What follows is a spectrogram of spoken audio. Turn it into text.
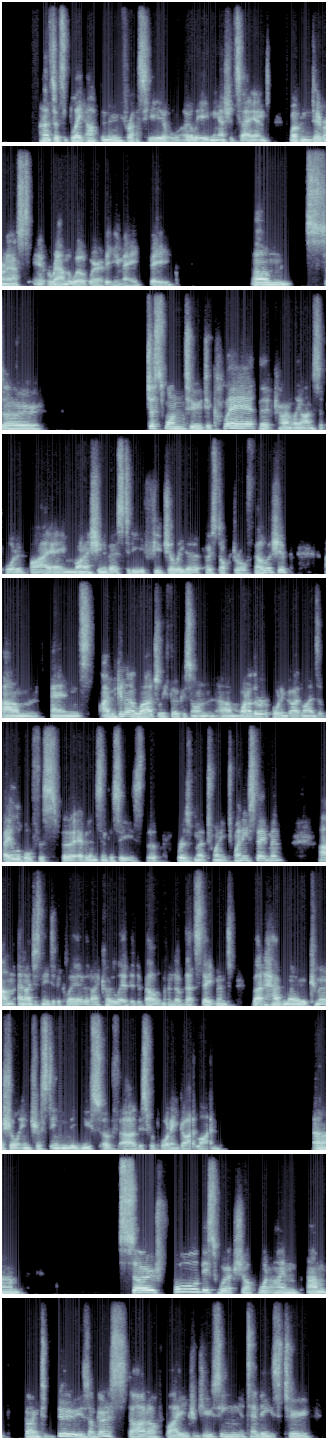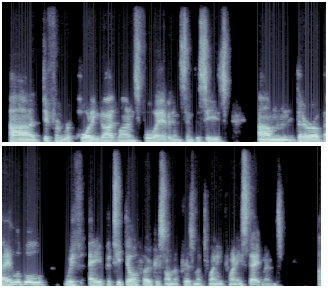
And so it's late afternoon for us here, or early evening, I should say, and welcome to everyone else around the world, wherever you may be. Um, so just want to declare that currently I'm supported by a Monash University Future Leader Postdoctoral Fellowship. Um, and I'm going to largely focus on um, one of the reporting guidelines available for, for evidence syntheses, the PRISMA 2020 statement. Um, and I just need to declare that I co-led the development of that statement, but have no commercial interest in the use of uh, this reporting guideline. Um, so for this workshop, what I'm um, going to do is I'm going to start off by introducing attendees to uh, different reporting guidelines for evidence syntheses um, that are available with a particular focus on the PRISMA 2020 statement.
